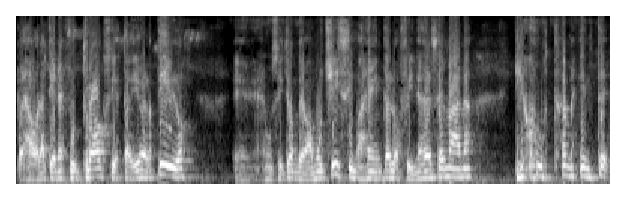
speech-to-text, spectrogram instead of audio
pues ahora tiene food trucks y está divertido. Eh, es un sitio donde va muchísima gente los fines de semana. Y justamente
